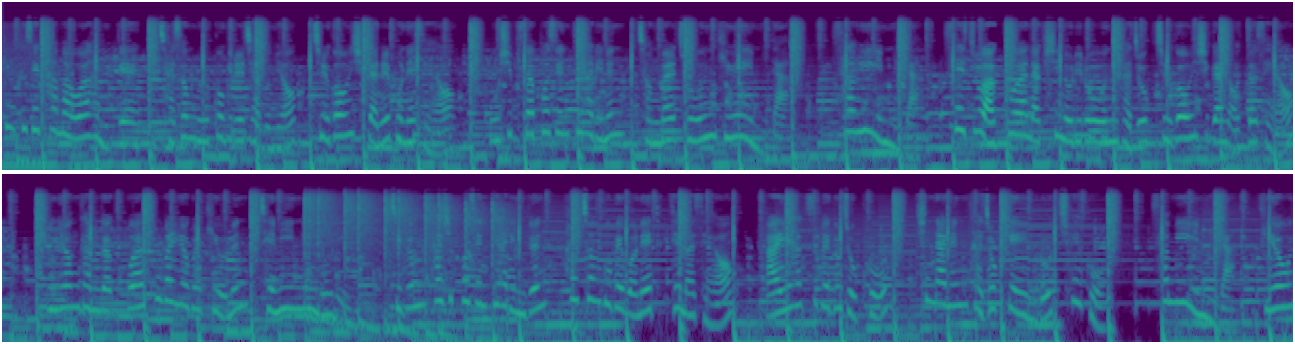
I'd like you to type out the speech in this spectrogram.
핑크색 하마와 함께 자석 물고기를 잡으며 즐거운 시간을 보내세요. 54% 할인은 정말 좋은 기회입니다. 4위입니다. 세주 아쿠아 낚시 놀이로 온 가족 즐거운 시간 어떠세요? 균형 감각과 순발력을 키우는 재미있는 놀이. 지금 40% 할인된 8,900원에 득템하세요. 아이 학습에도 좋고 신나는 가족 게임으로 최고. 3위입니다. 귀여운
